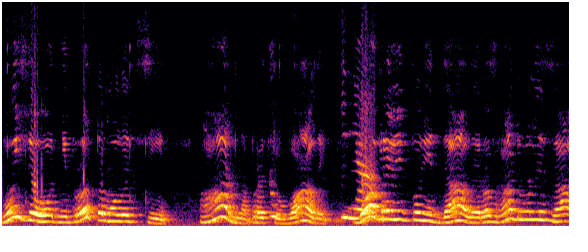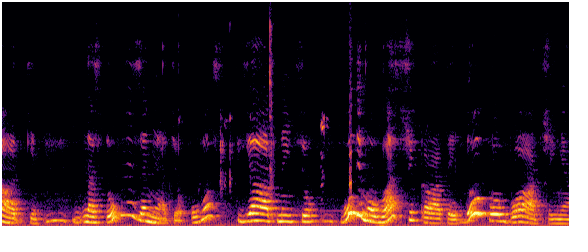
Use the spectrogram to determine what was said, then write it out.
Ви сьогодні просто молодці. Гарно працювали, добре відповідали, розгадували загадки. Наступне заняття у вас п'ятницю. Будемо вас чекати. До побачення.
